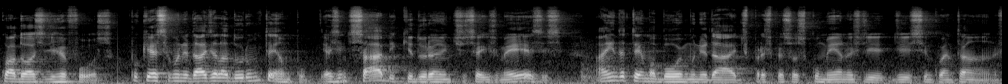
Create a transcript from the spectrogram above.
com a dose de reforço? Porque essa imunidade ela dura um tempo e a gente sabe que durante seis meses ainda tem uma boa imunidade para as pessoas com menos de, de 50 anos.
